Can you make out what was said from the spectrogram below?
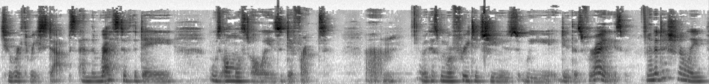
two or three steps, and the rest of the day was almost always different. Um, because when we're free to choose, we do those varieties. And additionally,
